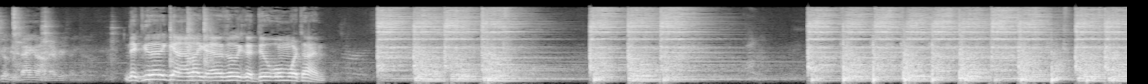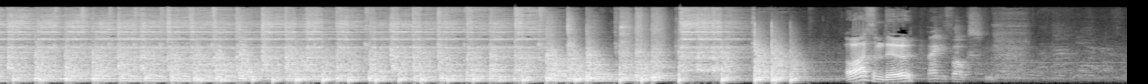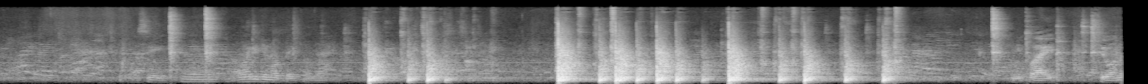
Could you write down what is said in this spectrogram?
He's gonna be banging on everything now. Nick, do that again. I like it. That was really good. Do it one more time. Awesome, dude. Thank you, folks. see. I want to give you more bass on that. Can you play two on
